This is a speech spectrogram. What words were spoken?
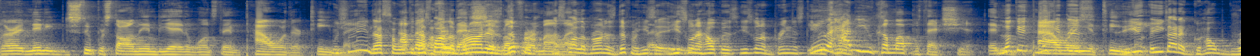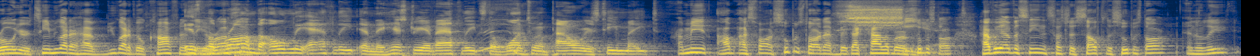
there ain't any superstar in the NBA that wants to empower their teammates. What you mean? That's, I've that's why that LeBron shit is different. That's why. LeBron is different. He's a, he's going to help his. He's going to bring his team. You, how do you come up with that shit? And look at empowering look your at this? teammates. You, you got to help grow your team. You got to have. You got to build confidence. Is in your LeBron roster. the only athlete in the history of athletes that want to empower his teammate? I mean, as far as superstar, that that caliber of superstar. Have we ever seen such a selfless superstar in the league?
